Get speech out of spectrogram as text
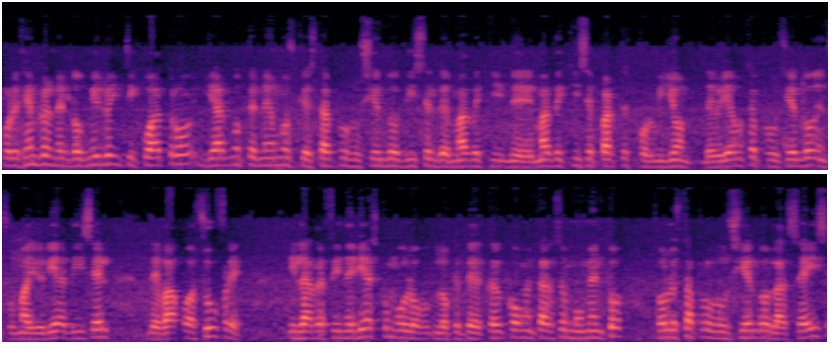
por ejemplo, en el 2024 ya no tenemos que estar produciendo diésel de más de, de más de 15 partes por millón, deberíamos estar produciendo en su mayoría diésel de bajo azufre y la refinería es como lo, que te comentar hace un momento, solo está produciendo las 6,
